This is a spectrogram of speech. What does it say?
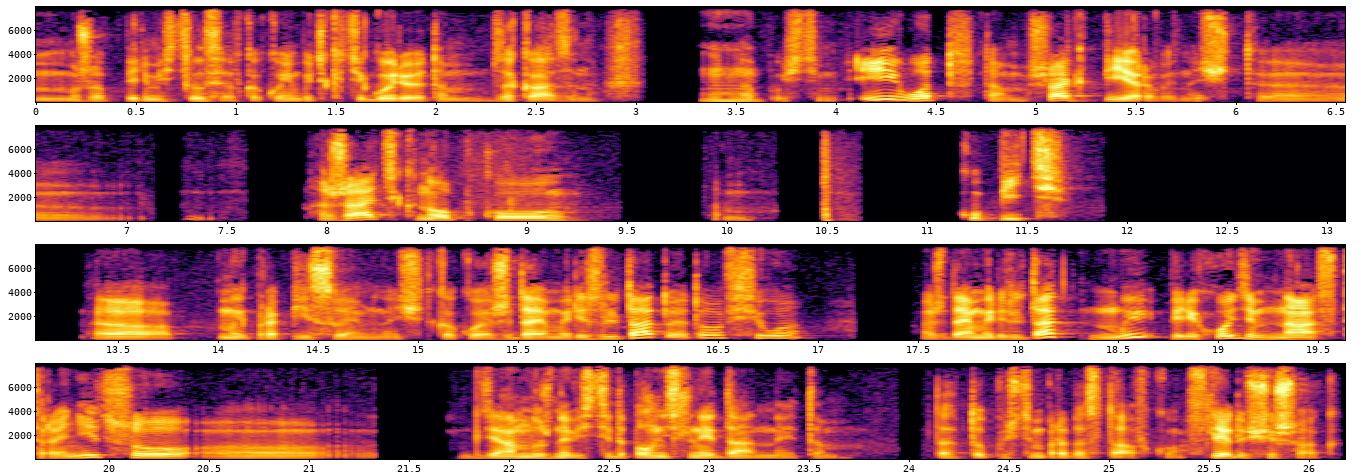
уже переместился в какую-нибудь категорию там заказано, угу. допустим. И вот там шаг первый, значит, э, нажать кнопку там, купить. Э, мы прописываем, значит, какой ожидаемый результат у этого всего. Ожидаемый результат мы переходим на страницу, э, где нам нужно ввести дополнительные данные, там, допустим, про доставку. Следующий шаг.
